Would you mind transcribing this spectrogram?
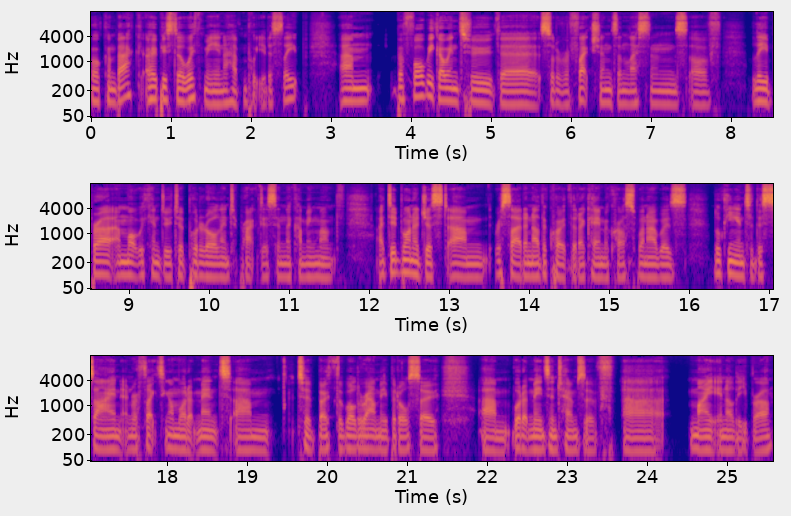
Welcome back. I hope you're still with me and I haven't put you to sleep. Um, before we go into the sort of reflections and lessons of Libra and what we can do to put it all into practice in the coming month, I did want to just um, recite another quote that I came across when I was looking into this sign and reflecting on what it meant um, to both the world around me, but also um, what it means in terms of uh, my inner Libra.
